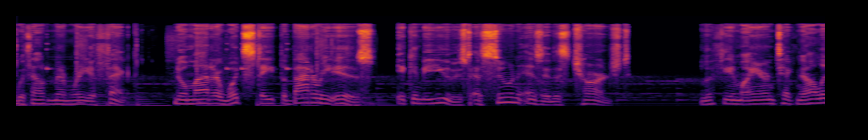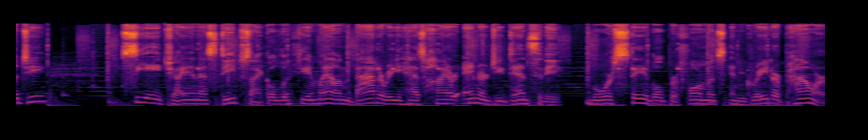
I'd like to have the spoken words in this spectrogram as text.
Without memory effect, no matter what state the battery is, it can be used as soon as it is charged. Lithium-ion technology? CHINS Deep Cycle Lithium-ion battery has higher energy density, more stable performance and greater power.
